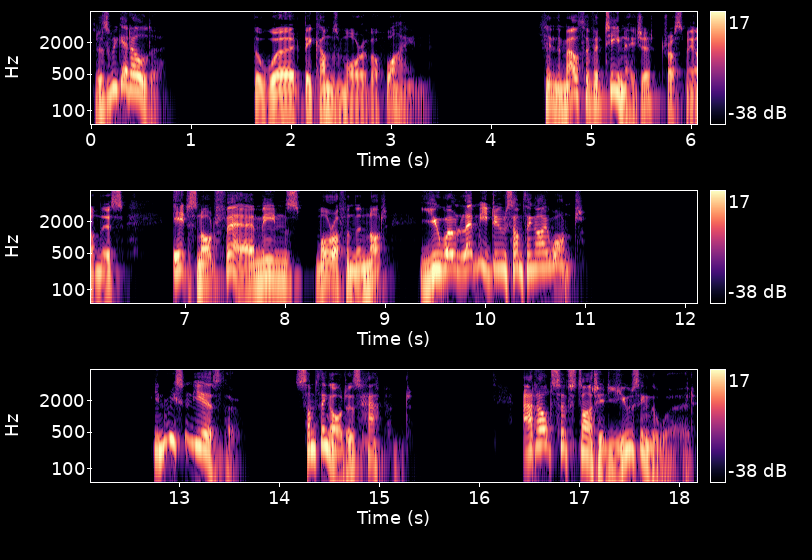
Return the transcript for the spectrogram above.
But as we get older, the word becomes more of a whine. In the mouth of a teenager, trust me on this, it's not fair means, more often than not, you won't let me do something I want. In recent years, though, something odd has happened. Adults have started using the word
